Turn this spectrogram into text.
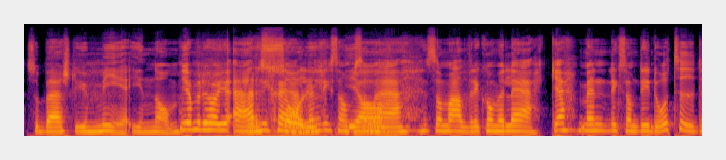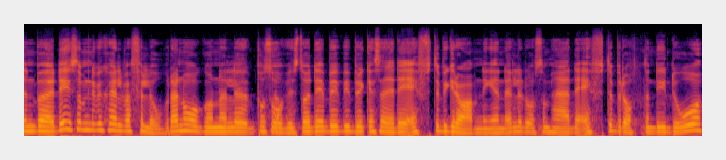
så bärs det ju med inom. Ja men du har ju ärr i själen liksom, Ja. som, är, som aldrig kommer läka. Men liksom, det är då tiden börjar. Det är som när vi själva förlorar någon eller på så Ja. vis. Då. Det, vi brukar säga det är efter begravningen eller då som här det efter brotten. Det är då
